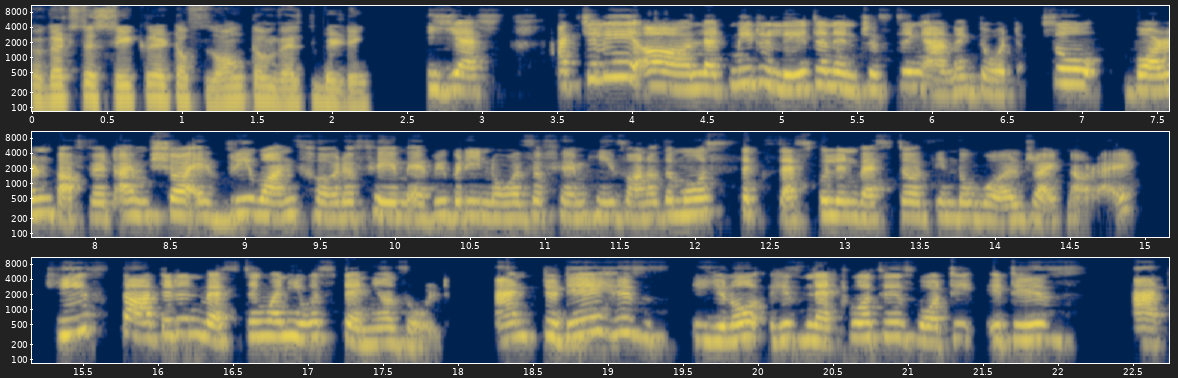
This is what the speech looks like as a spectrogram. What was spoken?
So that's the secret of long term wealth building. Yes. Actually, uh, let me relate an interesting anecdote. So, Warren Buffett, I'm sure everyone's heard of him, everybody knows of him. He's one of the most successful investors in the world right now, right? He started investing when he was 10 years old. And today, his, you know, his net worth is what it is at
